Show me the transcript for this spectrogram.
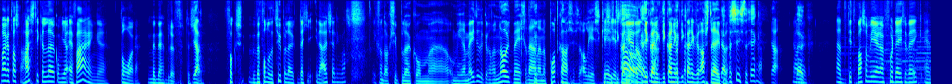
Maar het was hartstikke leuk om jouw ervaring eh, te horen met, met Bluff. Dus Ja. eh, s- we vonden het superleuk dat je in de uitzending was. Ik vond het ook superleuk om, eh, om hier aan mee te doen. Ik heb nog nooit meegedaan aan een podcast. Dus de allereerste keer. Dus die, is kan die, kan ik, die, kan ik, die kan ik weer afstrepen. Ja, precies, te gek. Ja. Ja. Ja, Leuk. Nou, dit was hem weer voor deze week. En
